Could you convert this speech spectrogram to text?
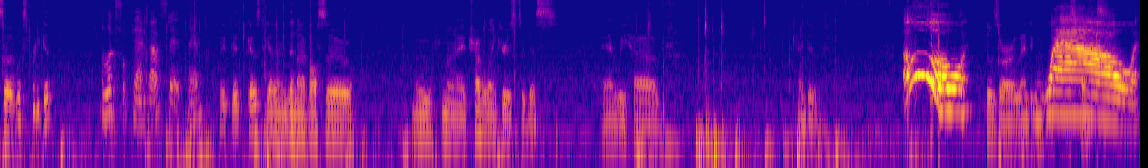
So it looks pretty good. It looks fantastic, babe. It, it goes together, and then I've also moved my travel anchors to this, and we have kind of Oh! those are our landing. spots. Wow!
